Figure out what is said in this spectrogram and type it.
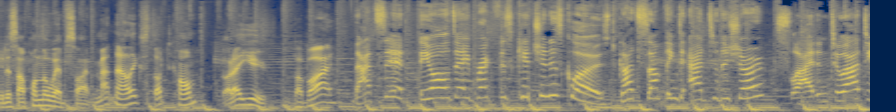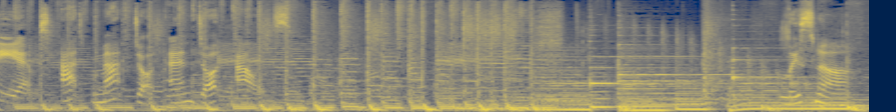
hit us up on the website, mattandalex.com.au. Bye bye. That's it. The all day breakfast kitchen is closed. Got something to add to the show? Slide into our DMs at matt.and.alex. Listener.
